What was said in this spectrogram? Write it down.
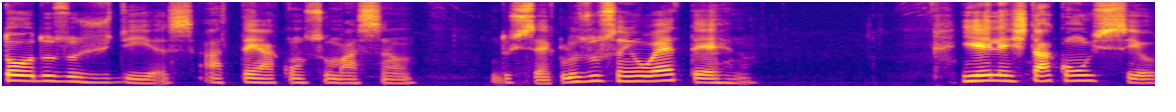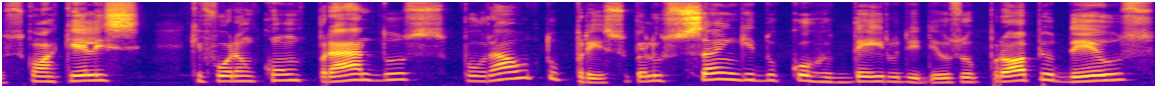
todos os dias, até a consumação dos séculos. O Senhor é eterno. E ele está com os seus, com aqueles que foram comprados por alto preço pelo sangue do Cordeiro de Deus. O próprio Deus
